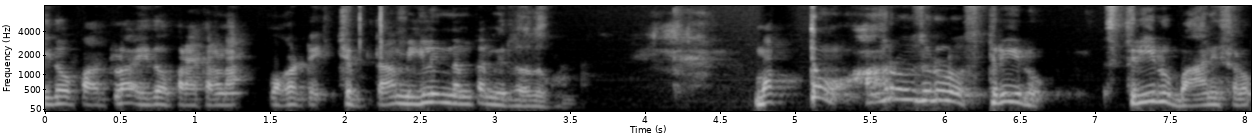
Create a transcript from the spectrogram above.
ఐదో పార్ట్లో ఐదో ప్రకరణ ఒకటి చెప్తా మిగిలిందంతా మీరు చదువుకుంటాం మొత్తం ఆ రోజుల్లో స్త్రీలు స్త్రీలు బానిసలు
